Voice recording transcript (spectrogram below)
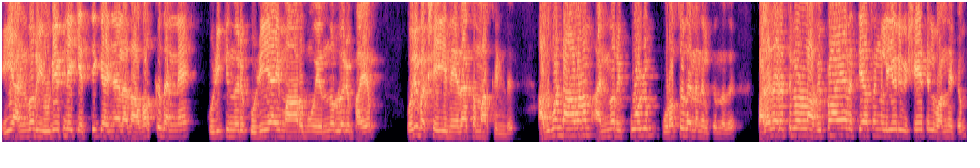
ഈ അൻവർ യു ഡി എഫിലേക്ക് എത്തിക്കഴിഞ്ഞാൽ അത് അവർക്ക് തന്നെ കുഴിക്കുന്ന ഒരു കുഴിയായി മാറുമോ എന്നുള്ളൊരു ഭയം ഒരുപക്ഷെ ഈ നേതാക്കന്മാർക്കുണ്ട്. അതുകൊണ്ടാവണം അൻവർ ഇപ്പോഴും പുറത്തു തന്നെ നിൽക്കുന്നത്. പലതരത്തിലുള്ള അഭിപ്രായ വ്യത്യാസങ്ങൾ ഈ ഒരു വിഷയത്തിൽ വന്നിട്ടും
